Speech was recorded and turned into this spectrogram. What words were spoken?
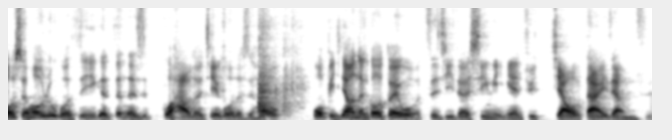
到时候如果是一个真的是不好的结果的时候，我比较能够对我自己的心里面去交代，这样子，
